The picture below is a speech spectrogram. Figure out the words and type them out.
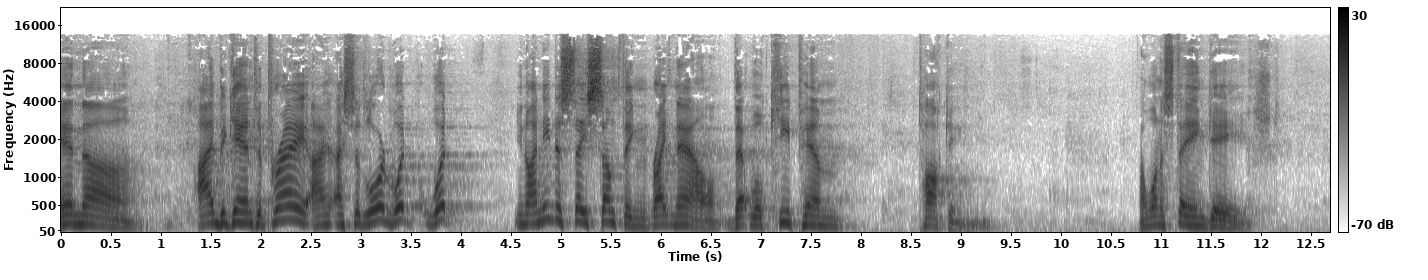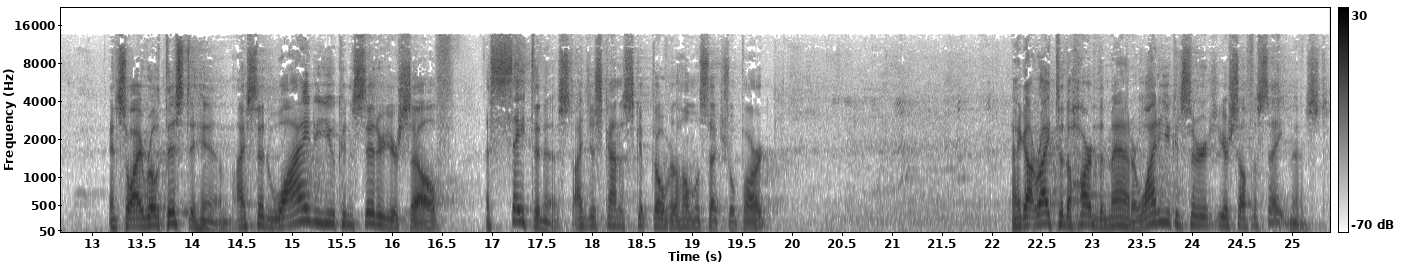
And uh, I began to pray. I, I said, Lord, what, what, you know, I need to say something right now that will keep him talking. I want to stay engaged. And so I wrote this to him. I said, Why do you consider yourself a Satanist? I just kind of skipped over the homosexual part. And I got right to the heart of the matter. Why do you consider yourself a Satanist?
